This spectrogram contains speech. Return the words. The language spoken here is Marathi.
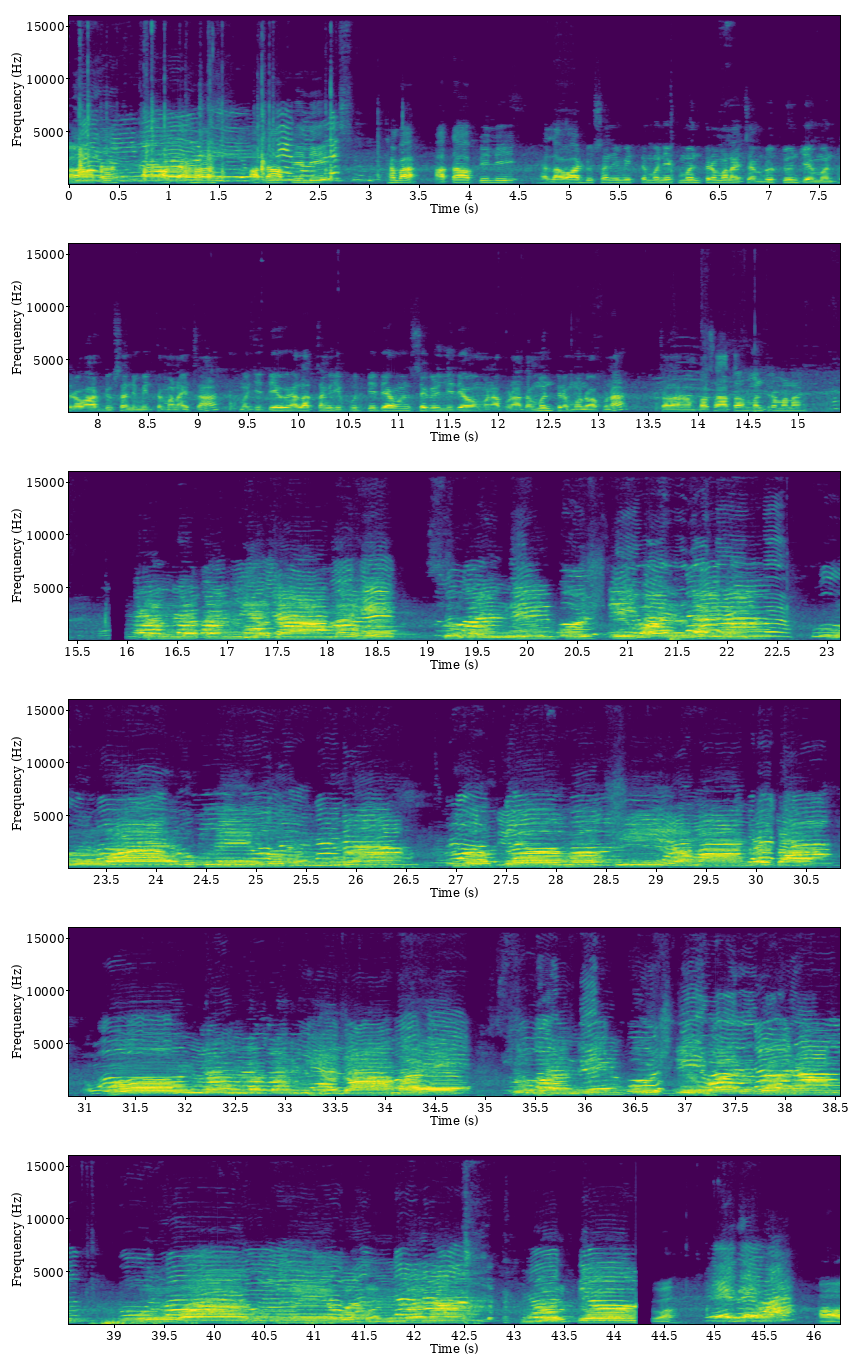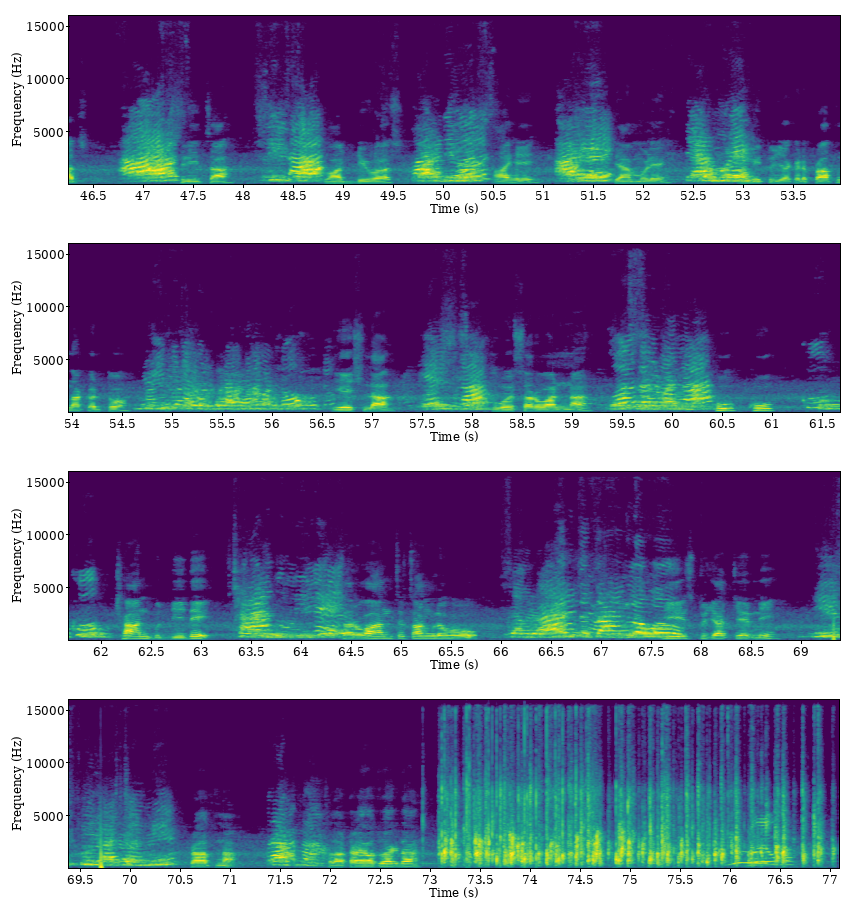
हा आता आता हा आता आपल्याला थांबा आता आपल्याला ह्याला वाढदिवसानिमित्त म्हणे एक मंत्र म्हणायचा मृत्युंजय मंत्र वाढदिवसानिमित्त म्हणायचा म्हणजे देव ह्याला चांगली बुद्धी द्यावं सगळीली सगळी द्यावं म्हणून आपण आता मंत्र म्हणू आपण चला हा बसा आता मंत्र म्हणा. आज श्रीचा वाढदिवस आहे. त्यामुळे आम्ही तुझ्याकडे प्रार्थना करतो. यशला व सर्वांना खूप खूप छान बुद्धी दे. सर्वांचं चांगलं हो. हीच तुझ्या चरणी प्रार्थना. चला टाळ्या वाजवा एकदा.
